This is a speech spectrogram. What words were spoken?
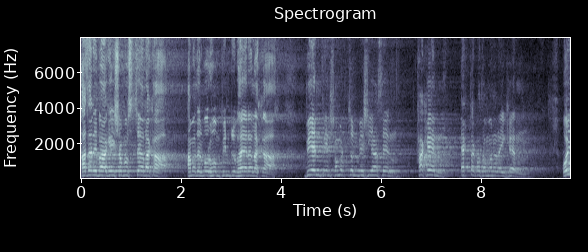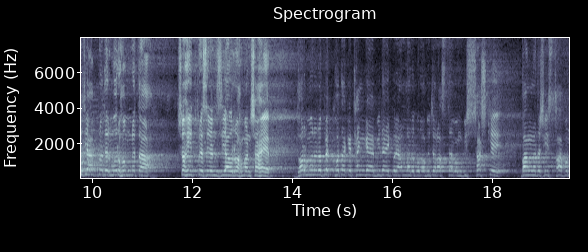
হাজারিবাগ এই সমস্ত এলাকা আমাদের মরহুম পিন্টু ভাইয়ের এলাকা। বিএনপির সমর্থন বেশি আছেন, থাকেন, একটা কথা মনে রাখেন। ওই যে আপনাদের মরহুম নেতা, শহীদ প্রেসিডেন্ট জিয়াউর রহমান সাহেব, ধর্মনিরপেক্ষতাকে ঠেঙ্গায় বিদায় করে আল্লাহর উপর অবিচল আস্থা এবং বিশ্বাসকে বাংলাদেশে স্থাপন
